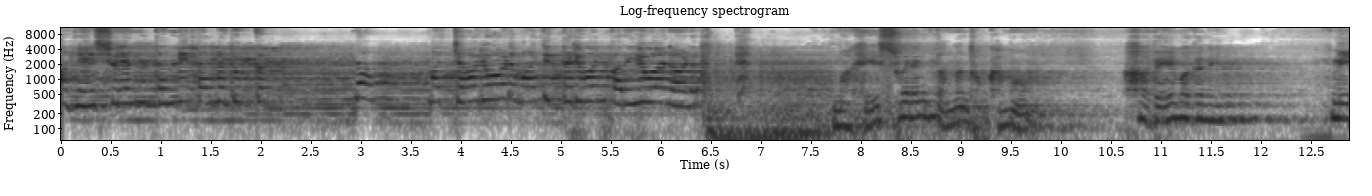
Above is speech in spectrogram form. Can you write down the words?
മഹേശ്വരൻ തന്നെ തന്ന ദുഃഖം. നാം മറ്റാരോട് മാറ്റിത്തരുവാൻ പറയുവാനാണ്. മഹേശ്വരൻ തന്ന ദുഃഖമോ? അതേ മകനെ നീ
